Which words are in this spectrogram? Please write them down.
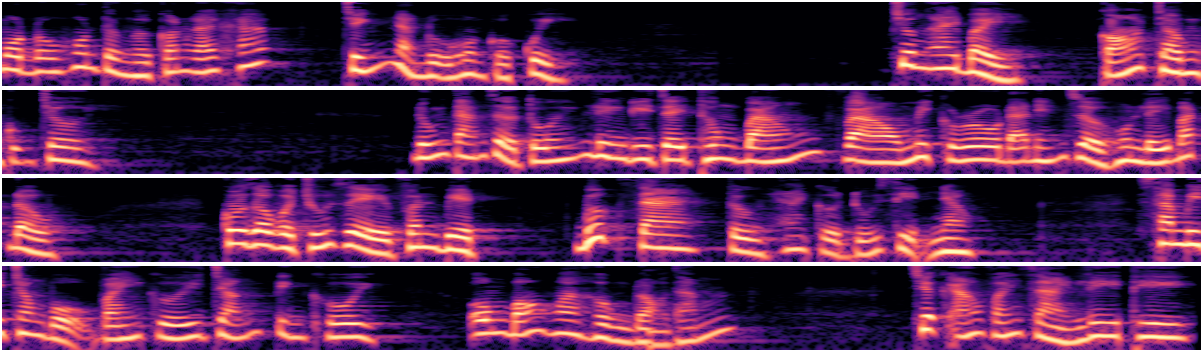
Một nụ hôn từ người con gái khác Chính là nụ hôn của quỷ. Chương 27 Có chồng cũng chơi. Đúng 8 giờ tối, Linh DJ thông báo vào micro đã đến giờ hôn lễ bắt đầu. Cô dâu và chú rể phân biệt Bước ra từ hai cửa đối diện nhau. Sammy trong bộ váy cưới trắng tinh khôi, Ôm bó hoa hồng đỏ thắm. Chiếc áo váy dài lê thi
